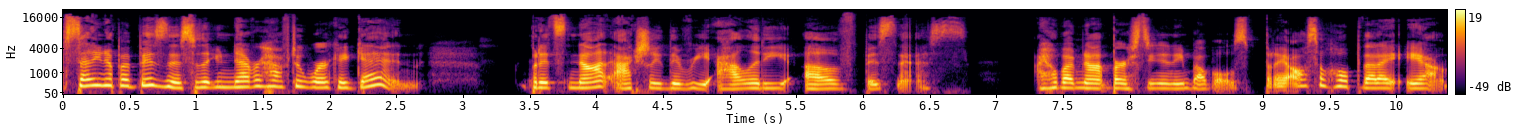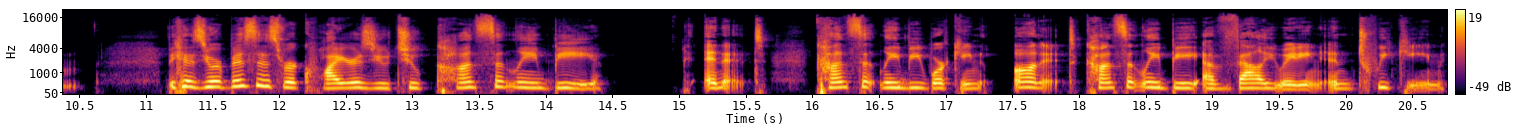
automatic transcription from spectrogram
setting up a business so that you never have to work again. But it's not actually the reality of business. I hope I'm not bursting any bubbles, but I also hope that I am. Because your business requires you to constantly be in it, constantly be working on it, constantly be evaluating and tweaking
